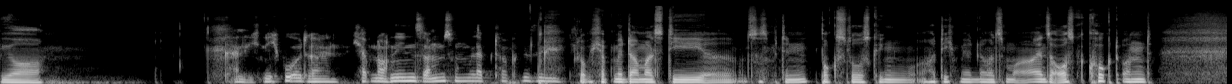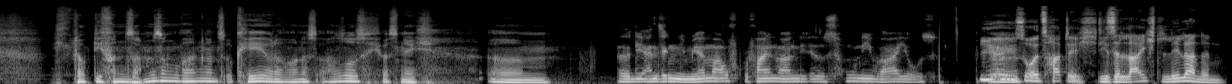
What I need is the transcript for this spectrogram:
ja. Kann ich nicht beurteilen. Ich habe noch nie einen Samsung-Laptop gesehen. Ich glaube, ich habe mir damals die, äh, als das mit den Netbox losging, hatte ich mir damals mal eins ausgeguckt und Ich glaube, die von Samsung waren ganz okay oder waren das Asus? Ich weiß nicht. Ähm, Also die einzigen, die mir immer aufgefallen waren, die Sony Vaios. Ja, Mhm. so eins hatte ich. Diese leicht lilanen.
